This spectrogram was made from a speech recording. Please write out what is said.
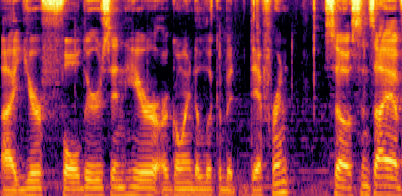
uh, your folders in here are going to look a bit different. So since I have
